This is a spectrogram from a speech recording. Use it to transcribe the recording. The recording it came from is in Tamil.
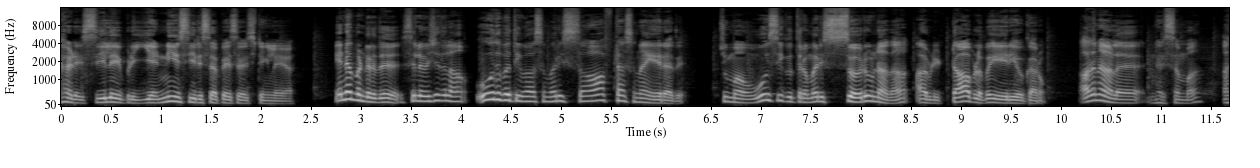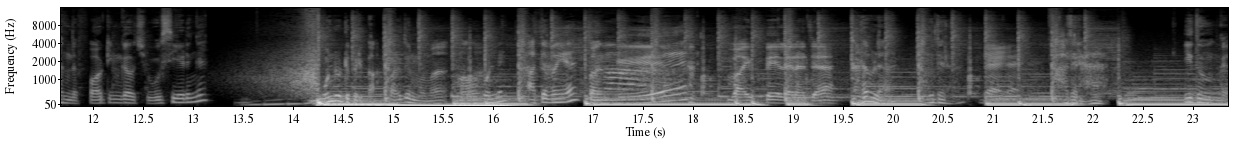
கடைசியில இப்படி என்னையும் சீரியஸா பேச வச்சிட்டீங்களே. என்ன பண்றது? சில விஷயத்தெல்லாம் ஊதுபத்தி வாசம் மாதிரி சாஃப்டா சொன்னா ஏறாது. சும்மா ஊசி குத்துற மாதிரி சொருனா தான் அப்படி டாப்ல போய் ஏறி உட்காரும். அதனால நரசம்மா அந்த ஃபார்ட்டின் வச்சு ஊசி எடுங்க. ஒன்று பிரிப்பா பழுது மாமா அத்த பையன்? பங்கு. வாய்ப்பே இல்ல ராஜா. கடவுளா? உதரா ஃபாதரா? இது உங்க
